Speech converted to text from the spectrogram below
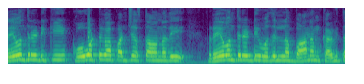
రేవంత్ రెడ్డికి కోవట్టుగా పనిచేస్తూ ఉన్నది. రేవంత్ రెడ్డి వదిలిన బాణం కవిత.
